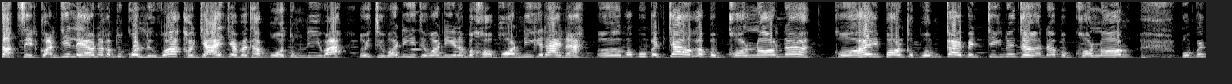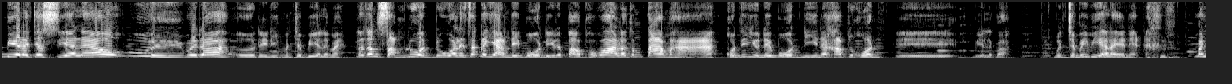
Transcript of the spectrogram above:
ศักดิ์สิทธิ์กว่าอันที่แล้วนะครับทุกคนหรือว่าเขาย้ายจะมาทำโบสถ์ตรงนี้วะเฮ้ยถือว่าดีถือว่าดีเรามาขอพรนี่ก็ได้นะ เออพระผู้เป็นเจ้าครับผมขอร้องนะ ขอให้พรของผมกลายเป็นจริงด้วยเถอะนะ ผมขอร้อง ผมไม่มีอะไรจะเสียแล้วเฮ้ยไม่นะเออในนี้มันจะมีอะไรไหมเราต้องสำรวจดูอะไรสักอย่างในโบสถ์นี้หรือเปล่าเพราะว่าเราต้องตามหาคนที่อยู่ในโบสถ์นี้นะครับทุกคนเอะมีอะไรปะ มันจะไม่มีอะไรเนี่ย มัน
